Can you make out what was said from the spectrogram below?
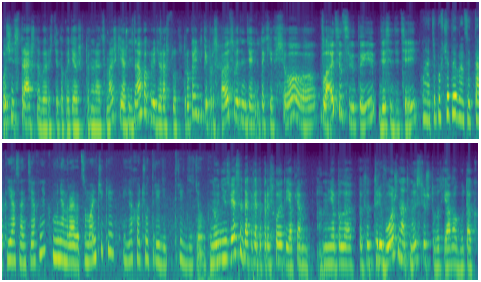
Очень страшно вырасти такой девочке, которой нравятся мальчики. Я же не знаю, как люди растут. Вдруг они такие просыпаются в один день, такие, все, платье, цветы, 10 детей. А, типа в 14, так, я сантехник, мне нравятся мальчики, и я хочу три, три детенка. Ну, неизвестно, да, как это происходит. Я прям, мне было как-то тревожно от мысли, что вот я могу так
